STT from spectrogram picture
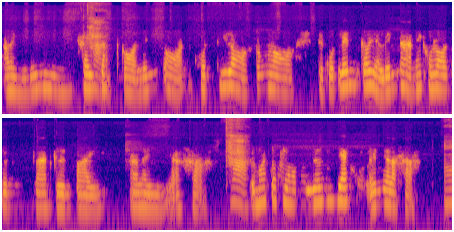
อะไรอย่างนี้ไม่มี ใครจับก่อนเล่นก่อน คนที่รอต้องรอ แต่คนเล่นก็อย่าเล่นนานให้เขารอจนนานเกินไป อะไรอย่างเงี้ยค่ะ ค่ะแต่ว่าจะทะเลาะกันเรื่องแย่งของเล่นเนี่ยแหละค่ะอ๋อ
